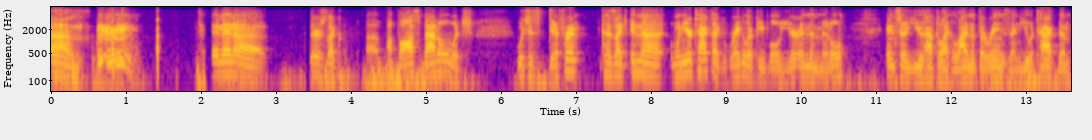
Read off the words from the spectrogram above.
um, and then uh, there's like a, a boss battle, which which is different because like in the when you're attacked like regular people, you're in the middle, and so you have to like line up the rings, then you attack them.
